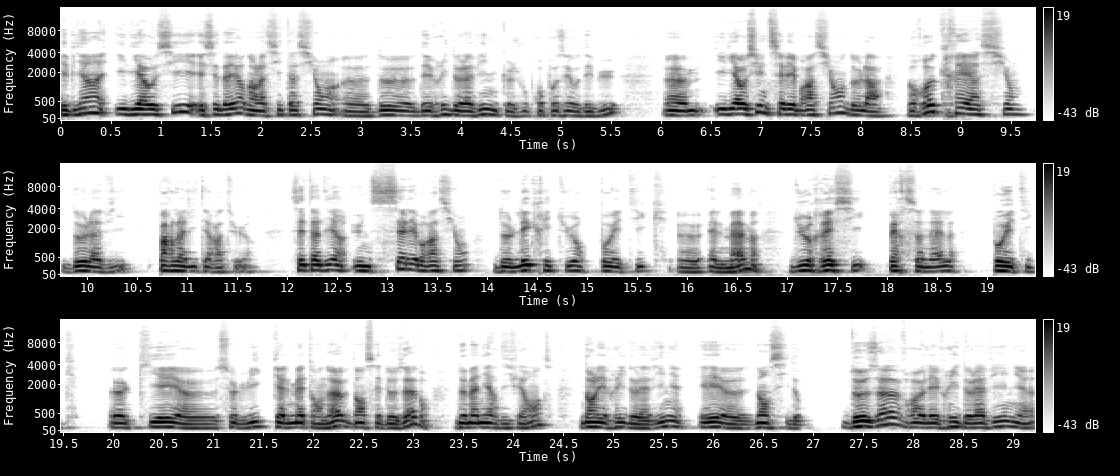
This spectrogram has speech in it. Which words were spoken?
eh bien, il y a aussi, et c'est d'ailleurs dans la citation euh, de d'Evry de la Vigne que je vous proposais au début, euh, il y a aussi une célébration de la recréation de la vie par la littérature, c'est-à-dire une célébration de l'écriture poétique elle-même, du récit personnel poétique, euh, qui est euh, celui qu'elle met en œuvre dans ces deux œuvres, de manière différente, dans l'Évry de la Vigne et euh, dans Sido. Deux œuvres, l'Évry de la Vigne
